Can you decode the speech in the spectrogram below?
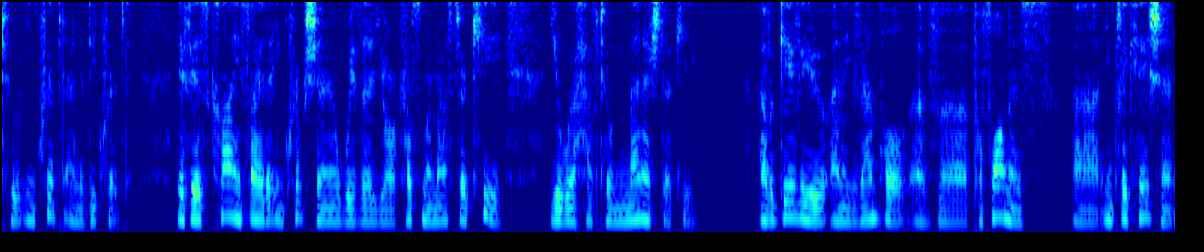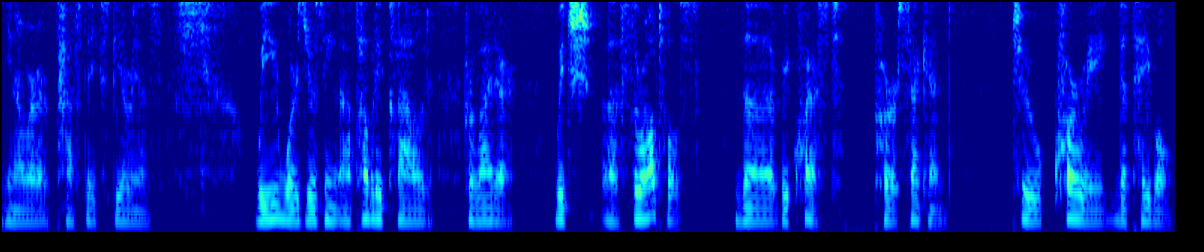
to encrypt and decrypt. If it's client-side encryption with uh, your customer master key, you will have to manage the key. I will give you an example of uh, performance uh, implication in our past experience we were using a public cloud provider which uh, throttles the request per second to query the table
